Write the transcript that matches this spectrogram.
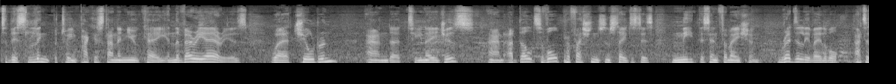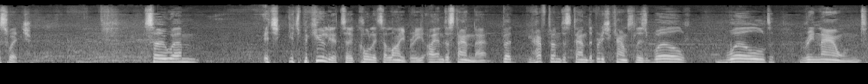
to this link between Pakistan and UK in the very areas where children and uh, teenagers and adults of all professions and statuses need this information readily available at a switch. So um, it's, it's peculiar to call it a library. I understand that, but you have to understand the British Council is world, world renowned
